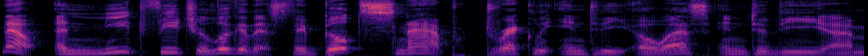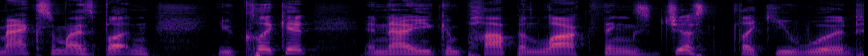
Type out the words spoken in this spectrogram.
Now, a neat feature. Look at this. They built Snap directly into the OS, into the uh, maximize button. You click it, and now you can pop and lock things just like you would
